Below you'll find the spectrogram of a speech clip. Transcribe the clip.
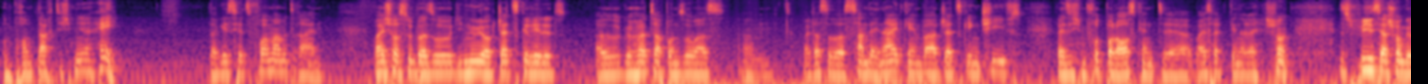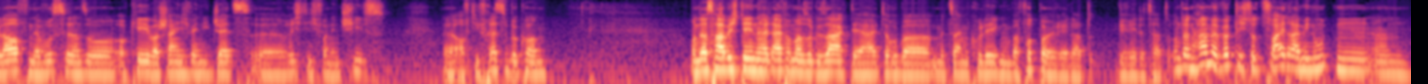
und prompt dachte ich mir, hey, da gehst du jetzt voll mal mit rein. Weil ich was über so die New York Jets geredet, also gehört habe und sowas. Ähm, weil das so das Sunday Night Game war, Jets gegen Chiefs. Wer sich im Football auskennt, der weiß halt generell schon, das Spiel ist ja schon gelaufen, der wusste dann so, okay, wahrscheinlich werden die Jets äh, richtig von den Chiefs äh, auf die Fresse bekommen. Und das habe ich denen halt einfach mal so gesagt, der halt darüber mit seinem Kollegen über Football geredet hat. Geredet hat. Und dann haben wir wirklich so zwei, drei Minuten ähm,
